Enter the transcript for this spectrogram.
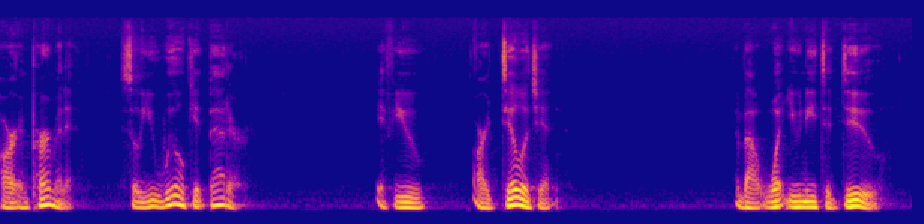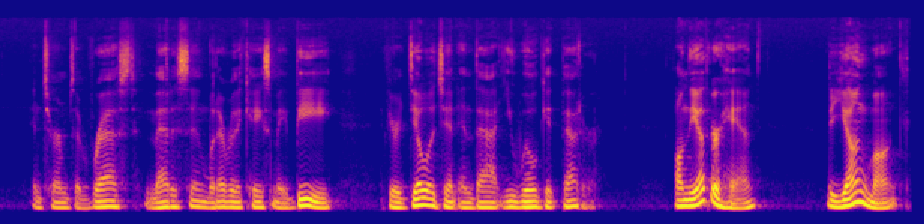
are impermanent. So you will get better if you are diligent about what you need to do in terms of rest, medicine, whatever the case may be. If you're diligent in that, you will get better. On the other hand, the young monk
